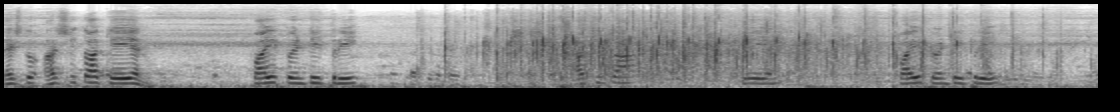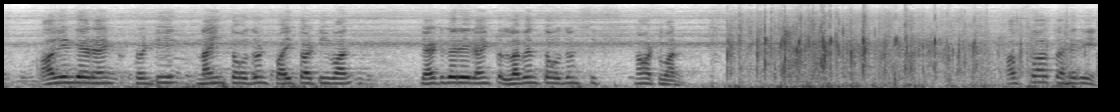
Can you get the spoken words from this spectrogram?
नेक्स्ट हर्षिता के एन फै ट्वेंटी थ्री Harshitha K N five twenty three all India rank twenty nine thousand five thirty one category rank eleven thousand nought one Afsa Tahreen.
